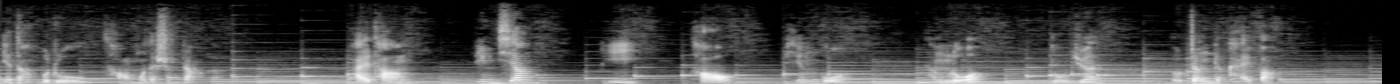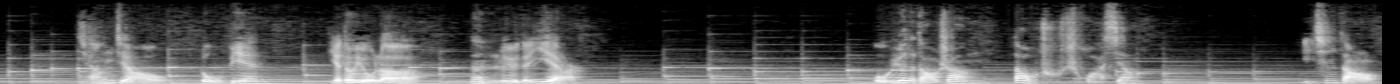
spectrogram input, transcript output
也挡不住草木的生长了。海棠、丁香、梨、桃、苹果、藤萝、杜鹃都争着开放。墙角、路边也都有了嫩绿的叶儿。五月的岛上到处是花香。一清早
